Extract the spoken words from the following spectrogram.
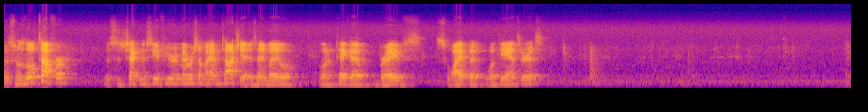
Now, this one's a little tougher. This is checking to see if you remember something I haven't taught you yet. Does anybody want to take a brave swipe at what the answer is? Like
